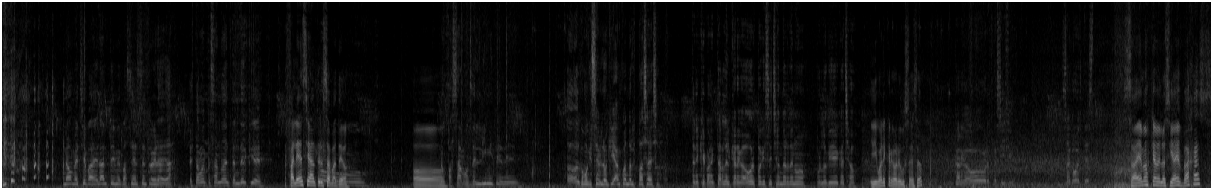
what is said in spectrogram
No, me eché para adelante y me pasé el centro de gravedad. Estamos empezando a entender que... Falencia ante el zapateo. No, Oh. Nos pasamos del límite de... Ah, como que se bloquean cuando les pasa eso. Tenés que conectarle el cargador para que se eche a andar de nuevo, por lo que he cachado. ¿Y de cuáles cargadores usa eso? Cargador específico. Se acabó el test. Sabemos que a velocidades bajas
